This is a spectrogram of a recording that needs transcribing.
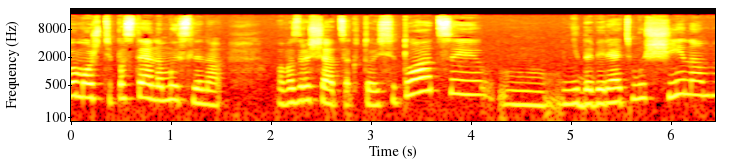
Вы можете постоянно мысленно возвращаться к той ситуации, не доверять мужчинам,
